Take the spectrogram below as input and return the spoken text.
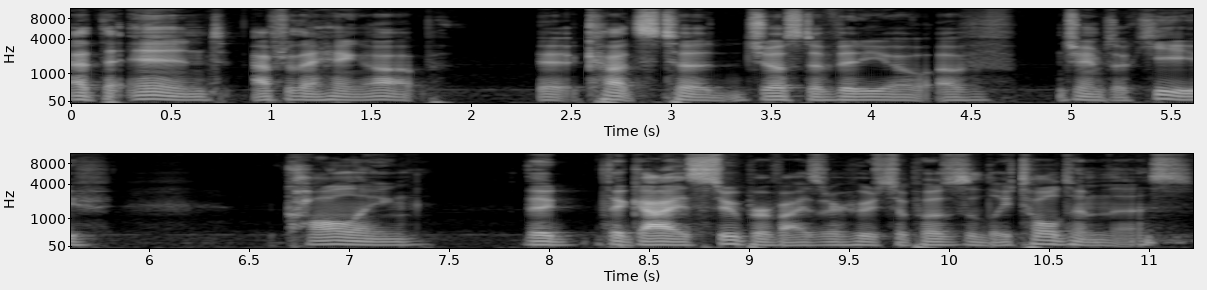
at the end after they hang up it cuts to just a video of james o'keefe calling the the guy's supervisor who supposedly told him this,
